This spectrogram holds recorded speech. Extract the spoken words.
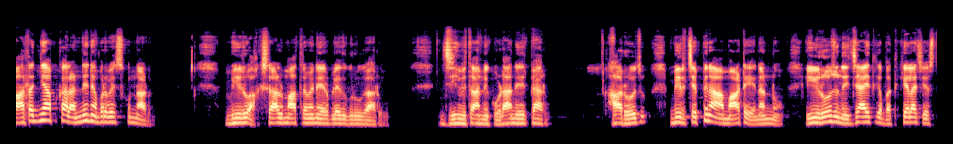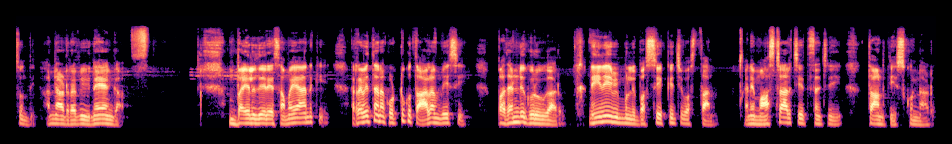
పాత జ్ఞాపకాలన్నీ నెబరవేసుకున్నాడు మీరు అక్షరాలు మాత్రమే నేర్పలేదు గురువుగారు. జీవితాన్ని కూడా నేర్పారు. ఆ రోజు మీరు చెప్పిన ఆ మాటే నన్ను ఈరోజు నిజాయితీగా బతికేలా చేస్తుంది అన్నాడు రవి వినయంగా. బయలుదేరే సమయానికి రవి తన కొట్టుకు తాళం వేసి పదండి గురువుగారు నేనే మిమ్మల్ని బస్సు ఎక్కించి వస్తాను అని మాస్టార్ చేతి సంచిని తాను తీసుకున్నాడు.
